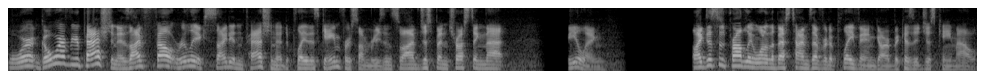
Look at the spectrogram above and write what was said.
where, go wherever your passion is. I've felt really excited and passionate to play this game for some reason, so I've just been trusting that feeling. Like, this is probably one of the best times ever to play Vanguard because it just came out.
